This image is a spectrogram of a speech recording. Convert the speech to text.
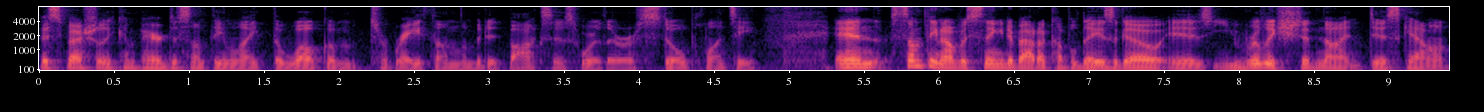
especially compared to something like the Welcome to Rathe Unlimited boxes, where there are still plenty. And something I was thinking about a couple days ago is you really should not discount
